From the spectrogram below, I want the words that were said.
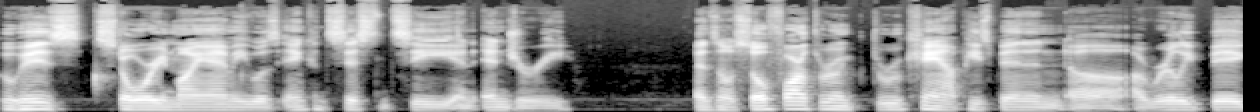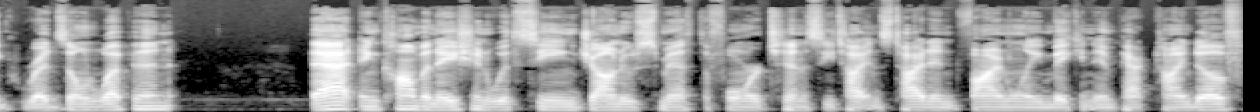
who his story in Miami was inconsistency and injury. And so so far through through camp, he's been uh, a really big red zone weapon. That in combination with seeing Jonnu Smith, the former Tennessee Titans tight end, finally make an impact, kind of,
